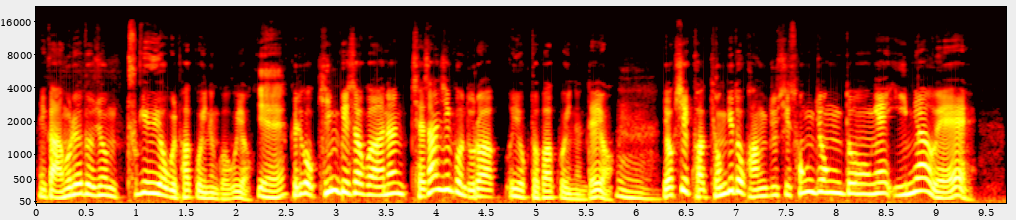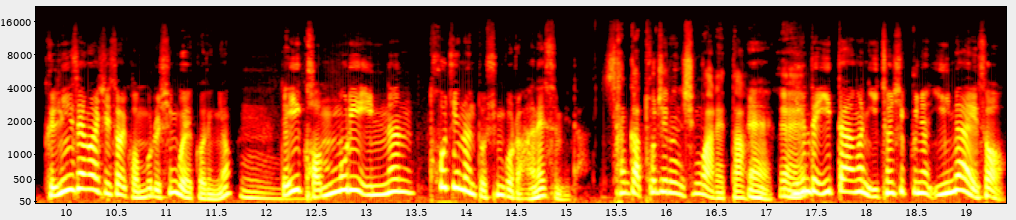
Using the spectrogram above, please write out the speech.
그러니까 아무래도 좀 투기 의혹을 받고 있는 거고요. 예. 그리고 김 비서관은 재산신고 누락 의혹도 받고 있는데요. 음. 역시 과- 경기도 광주시 송정동의 임야 외에 근린생활시설 건물을 신고했거든요. 음. 근데 이 건물이 있는 토지는 또 신고를 안 했습니다. 상가 토지는 신고 안 했다. 예. 예. 그런데 이 땅은 2019년 임야에서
